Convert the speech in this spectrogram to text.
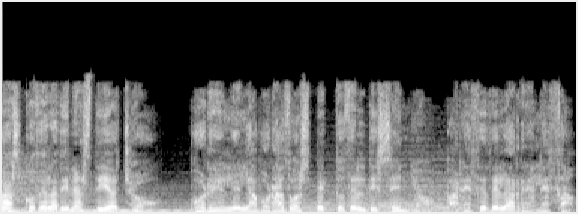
Casco de la dinastía Zhou. Por el elaborado aspecto del diseño, parece de la realeza.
